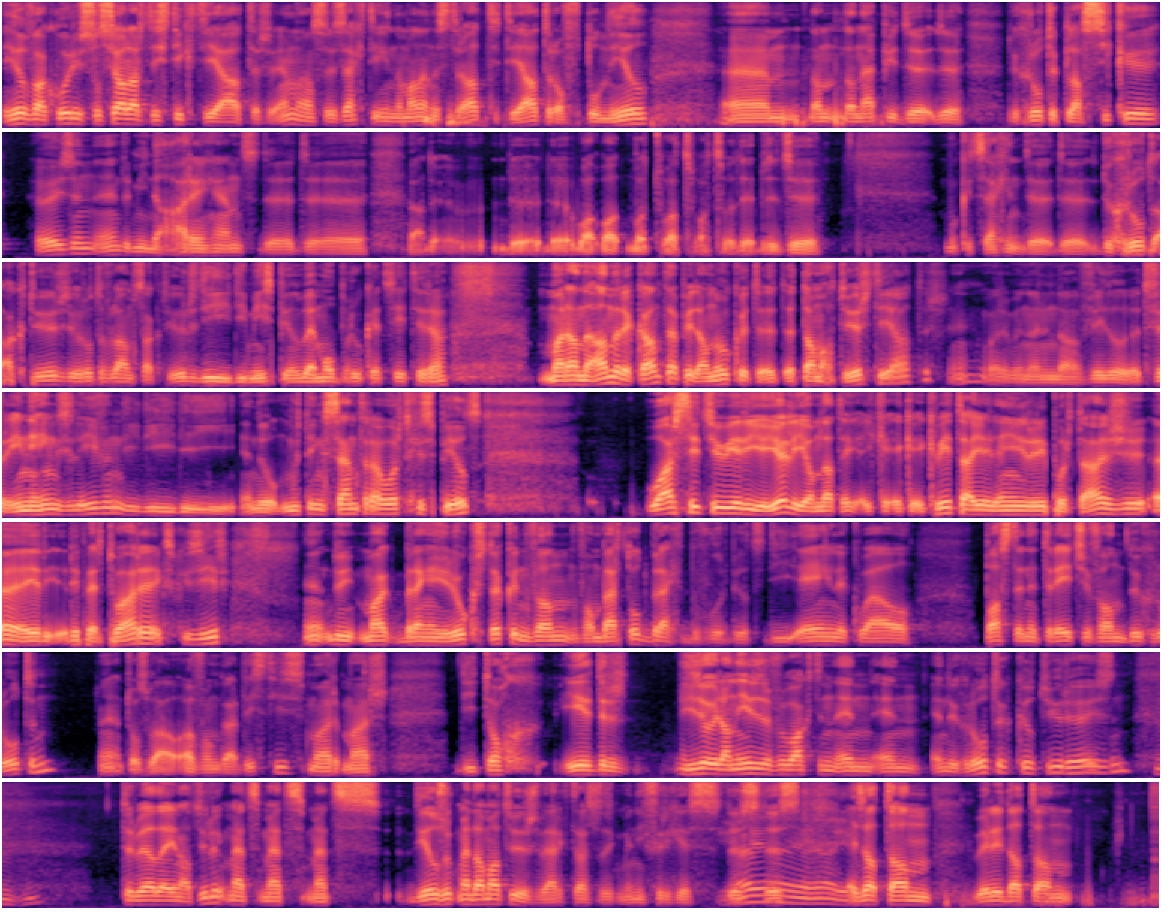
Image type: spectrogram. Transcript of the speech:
heel vaak hoor je sociaal-artistiek theater. Hè? Maar als je zegt tegen de man in de straat theater of toneel, ehm, dan, dan heb je de, de, de grote klassieke huizen, de Minaren Gent, de, de, de, de, wat, wat, wat, wat, wat, de, moet ik zeggen, de, de, de grote acteurs, de grote Vlaamse acteurs die, die meespelen, Wim Opbroek, et cetera. Maar aan de andere kant heb je dan ook het, het, amateurtheater, hè, waar we dan veel het verenigingsleven, die, die, die in de ontmoetingscentra wordt gespeeld. Waar situeer je jullie? Omdat ik, ik, ik, weet dat je in je reportage, eh, repertoire, excuseer, maar brengen jullie ook stukken van, van Bertolt Brecht bijvoorbeeld, die eigenlijk wel past in het rijtje van de groten. hè. Het was wel avant-gardistisch, maar, maar die toch eerder, die zou je dan eerder verwachten in, in, in de grote cultuurhuizen. Terwijl dat je natuurlijk met, met, met, deels ook met amateurs werkt, als ik me niet vergis. Ja, dus dus ja, ja, ja. Is dat dan, wil je dat dan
